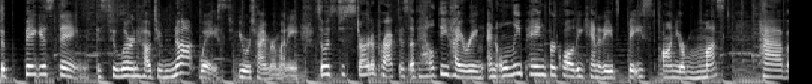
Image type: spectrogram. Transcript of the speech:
The biggest thing is to learn how to not waste your time or money. So it's to start a practice of healthy hiring and only paying for quality candidates based on your must have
